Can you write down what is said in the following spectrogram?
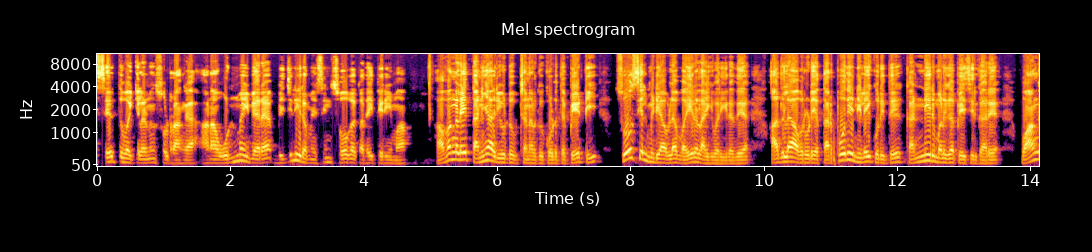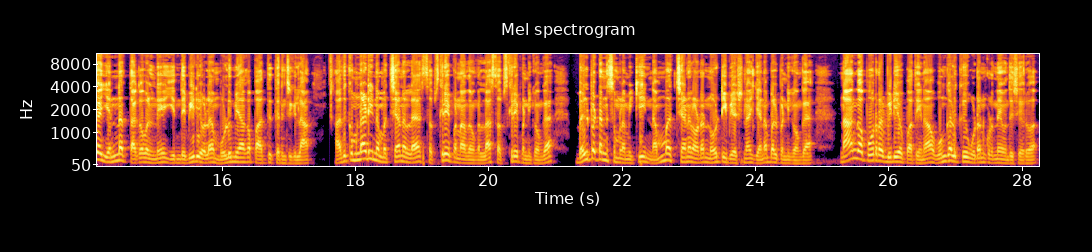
சேர்த்து வைக்கலன்னு சொல்றாங்க. ஆனா உண்மை வேற பிஜிலி ரமேஷின் சோக கதை தெரியுமா? அவங்களே தனியார் யூடியூப் சேனலுக்கு கொடுத்த பேட்டி சோசியல் மீடியாவில் வைரல் ஆகி வருகிறது. அதில் அவருடைய தற்போதைய நிலை குறித்து கண்ணீர் மழுக பேசியிருக்காரு. வாங்க என்ன தகவல்னு இந்த வீடியோவில் முழுமையாக பார்த்து தெரிஞ்சுக்கலாம். அதுக்கு முன்னாடி நம்ம சேனலை சப்ஸ்கிரைப் பண்ணாதவங்கெல்லாம் சப்ஸ்கிரைப் பண்ணிக்கோங்க. பெல் பட்டன் சிம்லமிக்கி நம்ம சேனலோட நோட்டிஃபிகேஷனை எனபிள் பண்ணிக்கோங்க. நாங்கள் போடுற வீடியோ பார்த்தீங்கன்னா உங்களுக்கு உடனுக்குடனே வந்து சேரும்.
